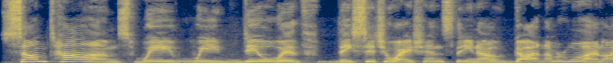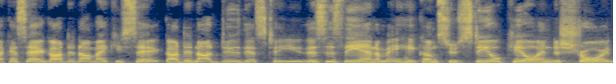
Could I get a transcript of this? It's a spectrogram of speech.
sometimes we we deal with these situations that, you know god number one like i said god did not make you sick god did not do this to you this is the enemy he comes to steal kill and destroy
